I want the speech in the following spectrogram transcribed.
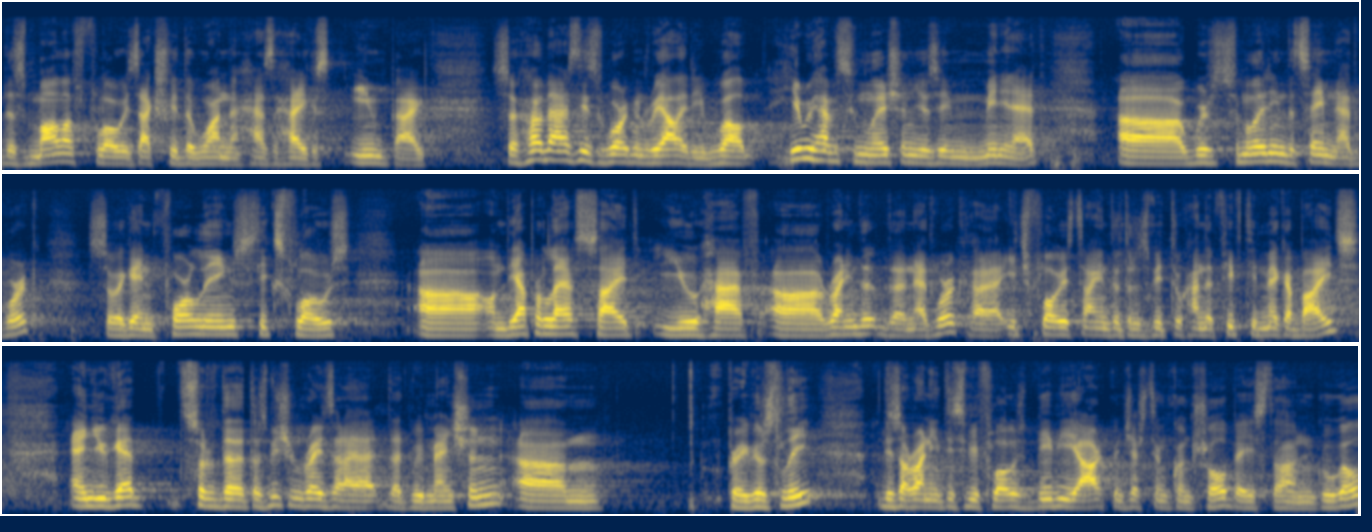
the smallest flow is actually the one that has the highest impact. So how does this work in reality? Well, here we have a simulation using Mininet. Uh, we're simulating the same network. So again, four links, six flows. Uh, on the upper left side, you have uh, running the, the network. Uh, each flow is trying to transmit 250 megabytes. And you get sort of the transmission rates that, I, that we mentioned. Um, previously. These are running TCP flows, BBR, congestion control, based on Google.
